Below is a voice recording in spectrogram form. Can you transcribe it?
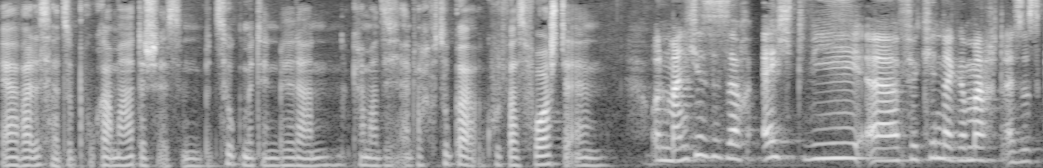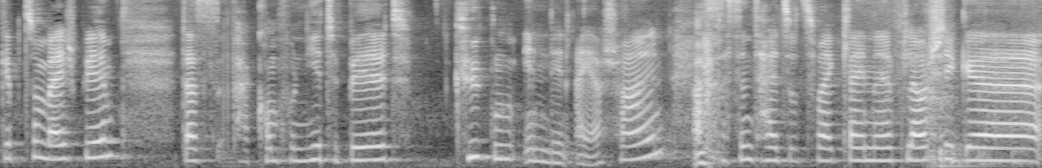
ja, weil es halt so programmatisch ist in Bezug mit den Bildern. Kann man sich einfach super gut was vorstellen. Und manches ist auch echt wie äh, für Kinder gemacht. Also es gibt zum Beispiel das verkomponierte Bild Küken in den Eierschalen. Das sind halt so zwei kleine, flauschige,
